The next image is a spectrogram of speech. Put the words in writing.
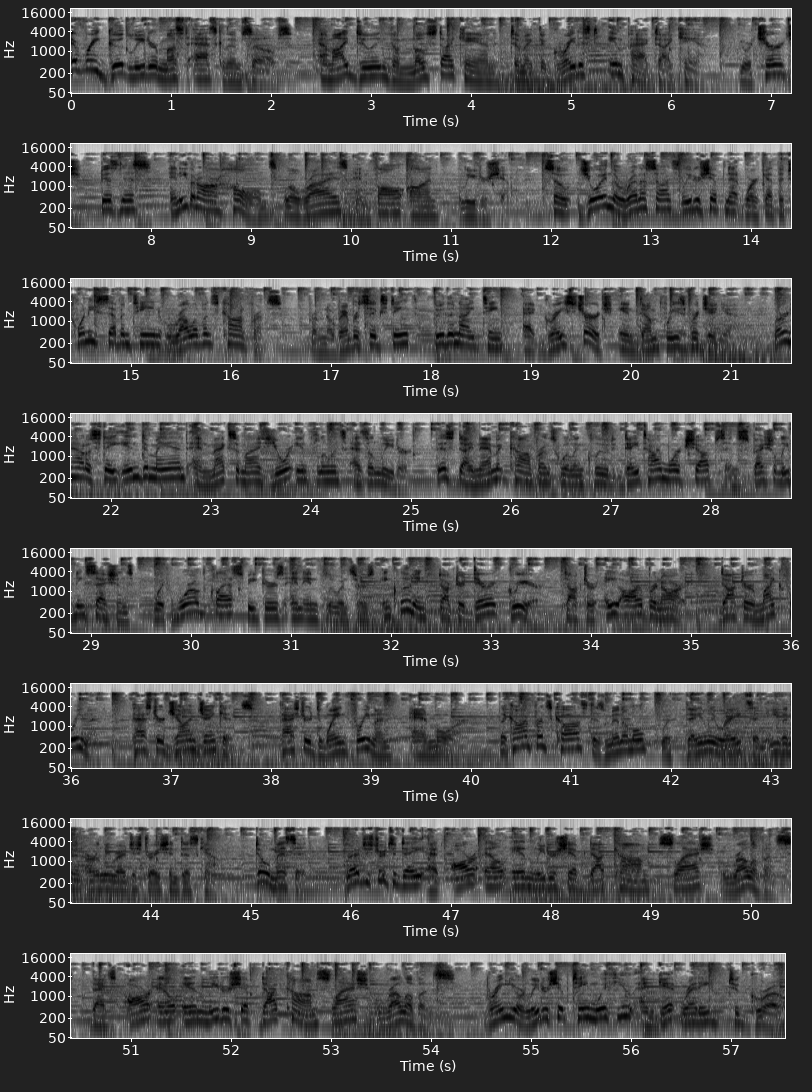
Every good leader must ask themselves Am I doing the most I can to make the greatest impact I can? Your church, business, and even our homes will rise and fall on leadership. So join the Renaissance Leadership Network at the 2017 Relevance Conference from November 16th through the 19th at Grace Church in Dumfries, Virginia. Learn how to stay in demand and maximize your influence as a leader. This dynamic conference will include daytime workshops and special evening sessions with world class speakers and influencers, including Dr. Derek Grier, Dr. A.R. Bernard, Dr. Mike Freeman, Pastor John Jenkins, Pastor Dwayne Freeman, and more. The conference cost is minimal with daily rates and even an early registration discount. Don't miss it. Register today at rlnleadership.com slash relevance. That's rlnleadership.com slash relevance. Bring your leadership team with you and get ready to grow.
